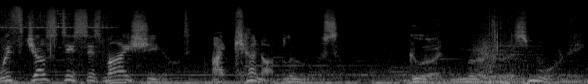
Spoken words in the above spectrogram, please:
With justice as my shield, I cannot lose. Good murderous morning.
